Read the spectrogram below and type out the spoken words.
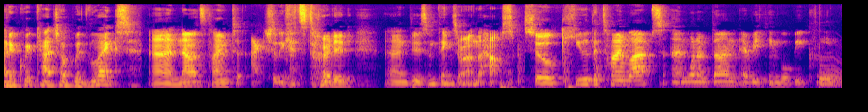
Had a quick catch up with Lex and now it's time to actually get started and do some things around the house. So cue the time lapse and when I'm done everything will be clean.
